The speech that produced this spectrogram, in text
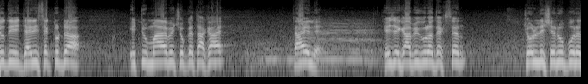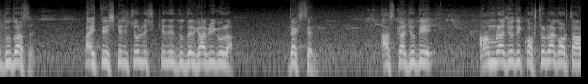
যদি ডেয়ারি সেক্টরটা একটু মায়াবী চোখে তাকায়, তাইলে এই যে গাভিগুলো দেখছেন, চল্লিশের উপরে দুধ আছে। পঁয়ত্রিশ কেজি, চল্লিশ কেজি দুধের গাভিগুলো। দেখছেন, আজকে যদি আমরা যদি কষ্ট না করতাম,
